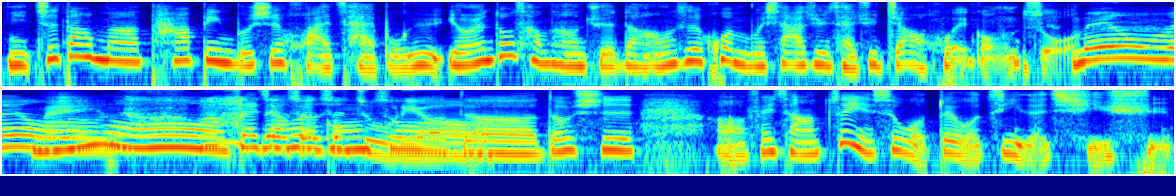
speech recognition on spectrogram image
你知道吗？他并不是怀才不遇，有人都常常觉得好像是混不下去才去教会工作。没有，没有，没有，在教会工作的都是呃非常，这也是我对我自己的期许。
